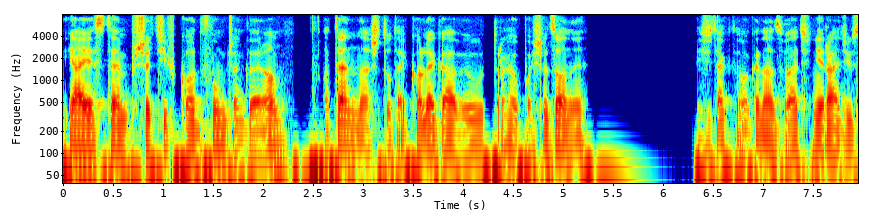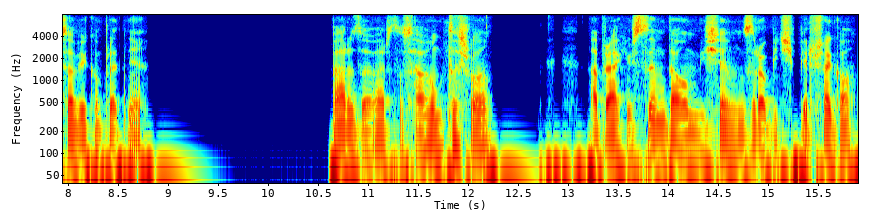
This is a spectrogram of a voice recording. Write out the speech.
Ja jestem przeciwko dwóm junglerom, a ten nasz tutaj kolega był trochę upośledzony. Jeśli tak to mogę nazwać. Nie radził sobie kompletnie. Bardzo, bardzo słabo mu to szło. A po jakimś cudem udało mi się zrobić pierwszego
